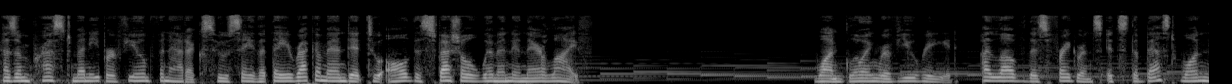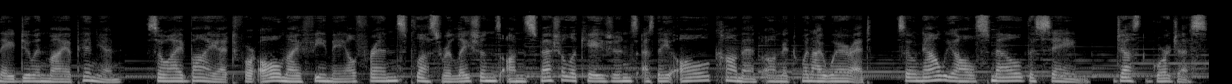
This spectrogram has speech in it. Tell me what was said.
has impressed many perfume fanatics who say that they recommend it to all the special women in their life. One glowing review read, I love this fragrance it's the best one they do in my opinion, so I buy it for all my female friends plus relations on special occasions as they all comment on it when I wear it, so now we all smell the same, just gorgeous.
